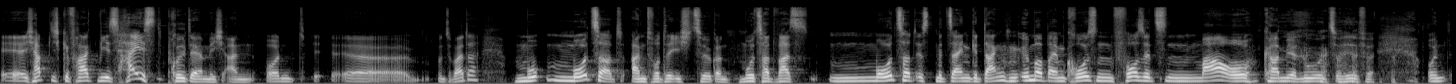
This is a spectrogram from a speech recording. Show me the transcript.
Äh, ich habe dich gefragt, wie es heißt, brüllte er mich an und, äh, und so weiter. Mo Mozart, antwortete ich zögernd. Mozart was? Mozart ist mit seinen Gedanken immer beim großen Vorsitzenden Mao, kam mir Lou zur Hilfe. Und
